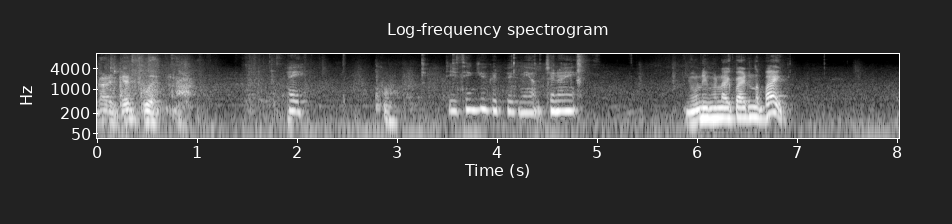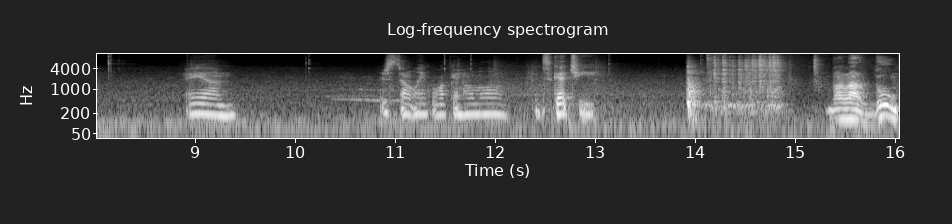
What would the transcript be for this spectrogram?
gotta get to it. Hey, do you think you could pick me up tonight? You don't even like riding the bike. I, um, I just don't like walking home alone. It's sketchy. Not a lot to do.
